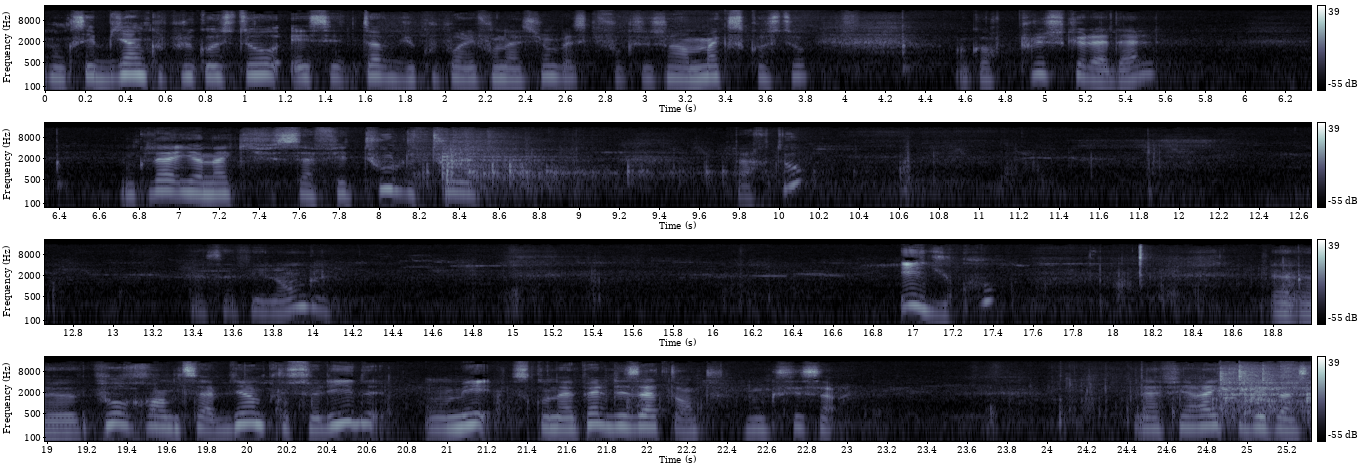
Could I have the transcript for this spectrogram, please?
Donc c'est bien que plus costaud et c'est top du coup pour les fondations parce qu'il faut que ce soit un max costaud, encore plus que la dalle. Donc là il y en a qui ça fait tout le tour partout. Là ça fait l'angle. Et du coup, euh, pour rendre ça bien plus solide, on met ce qu'on appelle des attentes. Donc c'est ça. La ferraille qui dépasse.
